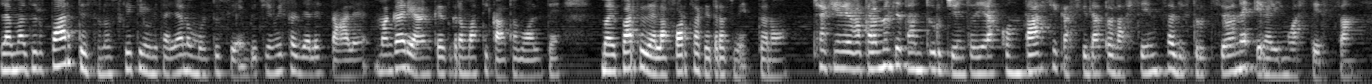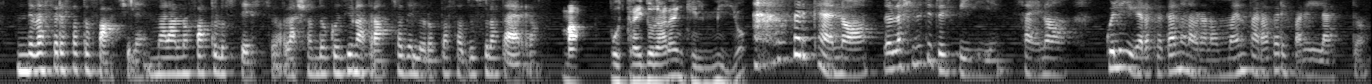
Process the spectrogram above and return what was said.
La maggior parte sono scritte in un italiano molto semplice, misto al dialettale, magari anche sgrammaticato a volte, ma è parte della forza che trasmettono. C'è chi aveva talmente tanta urgenza di raccontarsi che ha sfidato l'assenza di istruzione e la lingua stessa. Non deve essere stato facile, ma l'hanno fatto lo stesso, lasciando così una traccia del loro passaggio sulla Terra. Ma potrei donare anche il mio? Perché no? Lo lasci tutti i tuoi figli, sai no? Quelli che grazie a te non avranno mai imparato a rifare il letto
